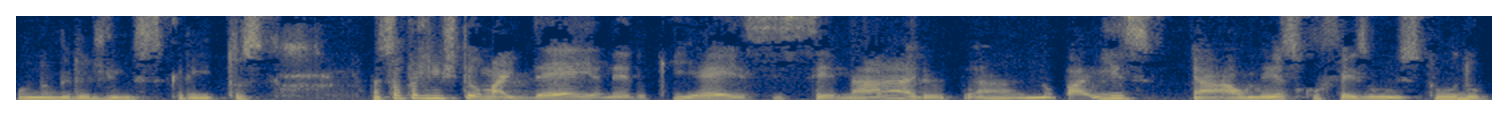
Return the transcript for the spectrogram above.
o número de inscritos. Mas só para a gente ter uma ideia né, do que é esse cenário ah, no país, a Unesco fez um estudo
